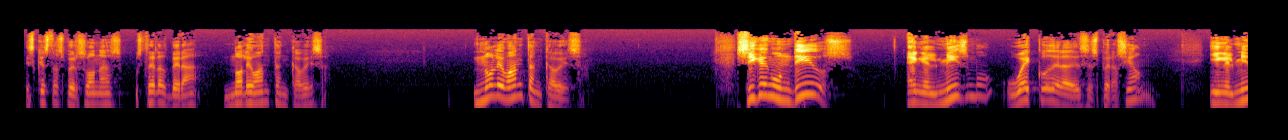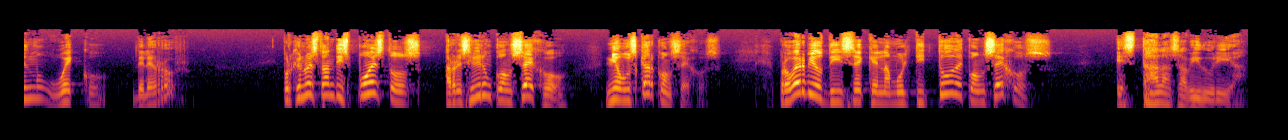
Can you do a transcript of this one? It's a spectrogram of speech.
es que estas personas, usted las verá, no levantan cabeza. No levantan cabeza. Siguen hundidos en el mismo hueco de la desesperación y en el mismo hueco del error. Porque no están dispuestos a recibir un consejo ni a buscar consejos. Proverbios dice que en la multitud de consejos está la sabiduría.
